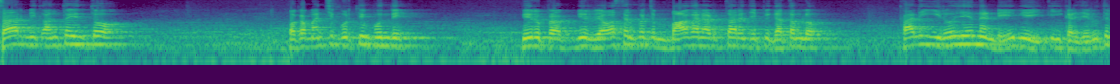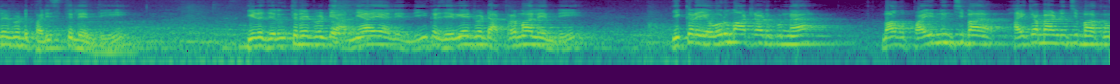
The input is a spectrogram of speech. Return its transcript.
సార్ మీకు అంత ఇంతో ఒక మంచి గుర్తింపు ఉంది. మీరు ప్ర మీరు వ్యవస్థను కొంచెం బాగా నడుపుతారని చెప్పి గతంలో. కానీ ఈరోజు ఏందండి మీ ఇక్కడ జరుగుతున్నటువంటి పరిస్థితులు ఏంటి ఇక్కడ జరుగుతున్నటువంటి అన్యాయాలు ఏంది ఇక్కడ జరిగేటువంటి అక్రమాలు ఏంది ఇక్కడ ఎవరు మాట్లాడుకున్నా మాకు పైనుంచి మా హైకమాండ్ నుంచి మాకు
